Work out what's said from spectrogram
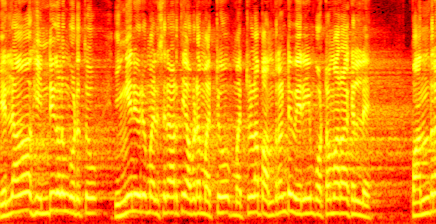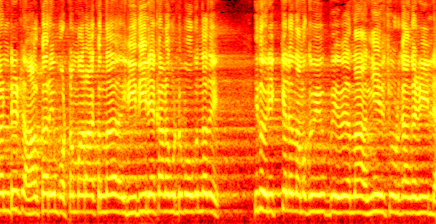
എല്ലാ ഹിൻഡുകളും കൊടുത്തു. ഇങ്ങനെ ഒരു മത്സരാർത്ഥി അവിടെ മറ്റു മറ്റുള്ള പന്ത്രണ്ട് പേരെയും പൊട്ടന്മാരാക്കല്ലേ പന്ത്രണ്ട് ആൾക്കാരെയും പൊട്ടന്മാരാക്കുന്ന രീതിയിലേക്കാണ് കൊണ്ടുപോകുന്നത്. ഇതൊരിക്കലും നമുക്ക് എന്നാ അംഗീകരിച്ചു കൊടുക്കാൻ കഴിയില്ല.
